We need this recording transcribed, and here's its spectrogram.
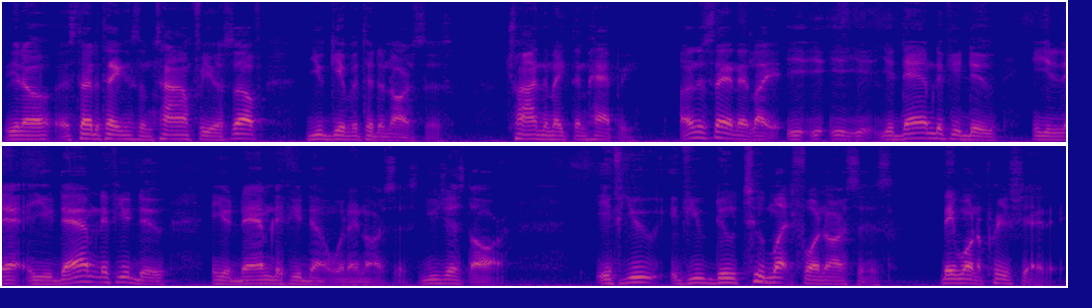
You know, instead of taking some time for yourself, you give it to the narcissist, trying to make them happy understand that like you, you, you're damned if you do, and you you damned if you do, and you're damned if you don't with a narcissist. You just are. If you if you do too much for a narcissist, they won't appreciate it.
